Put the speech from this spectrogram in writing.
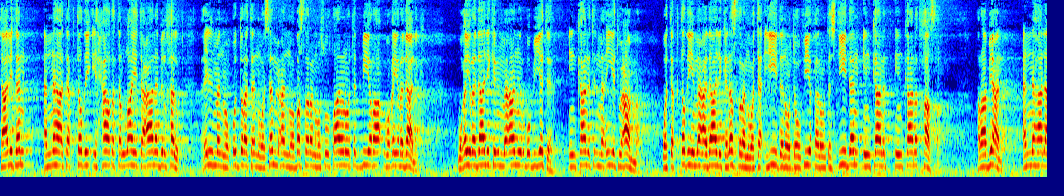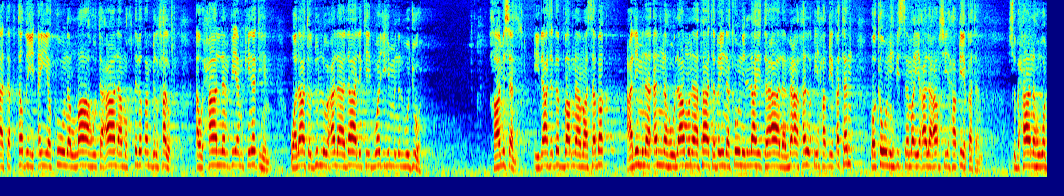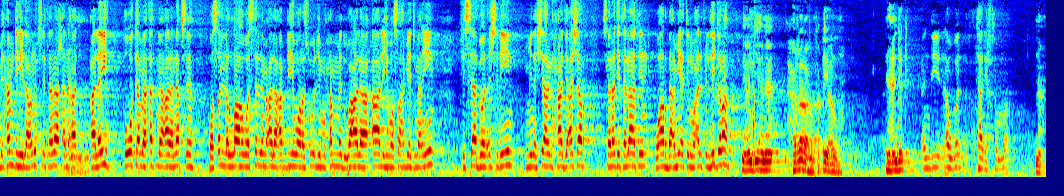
ثالثا أنها تقتضي إحاطة الله تعالى بالخلق علما وقدرة وسمعا وبصرا وسلطانا وتدبيرا وغير ذلك. وغير ذلك من معاني ربوبيته إن كانت المعية عامة. وتقتضي مع ذلك نصرا وتأييدا وتوفيقا وتسديدا إن كانت إن كانت خاصة. رابعا أنها لا تقتضي أن يكون الله تعالى مختلطا بالخلق أو حالا في أمكنتهم ولا تدل على ذلك بوجه من الوجوه. خامسا إذا تدبرنا ما سبق علمنا أنه لا منافاة بين كون الله تعالى مع خلقه حقيقة وكونه في السماء على عرشه حقيقة. سبحانه وبحمده لا نحصي ثناء عليه هو كما أثنى على نفسه وصلى الله وسلم على عبده ورسوله محمد وعلى آله وصحبه أجمعين. في السابع والعشرين من الشهر الحادي عشر سنة ثلاث وأربعمائة وألف الهجرة. عندي أنا حرره الفقيه الله. من عندك؟ عندي الأول تاريخ ثم نعم.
